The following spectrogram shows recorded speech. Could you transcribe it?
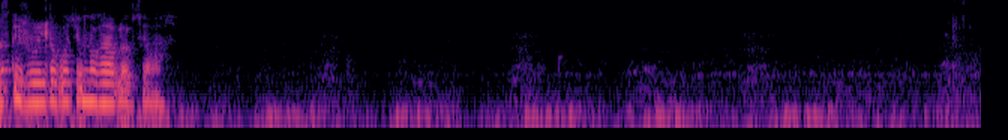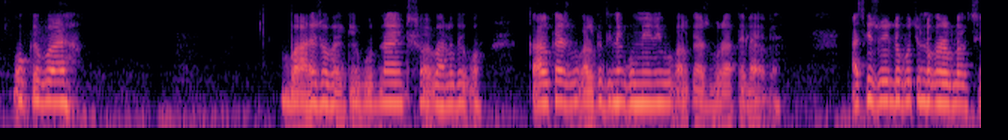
আজকে শরীরটা প্রচণ্ড খারাপ লাগছে আমার। ওকে বাই বাই সবাইকে গুড নাইট সবাই ভালো থেকো। কালকে আসব, কালকে দিনে ঘুমিয়ে নিব, কালকে আসব রাতে লাইভে আজকে শরীরটা প্রচণ্ড খারাপ লাগছে।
